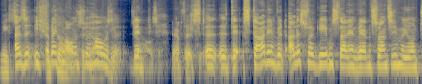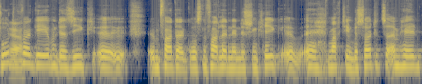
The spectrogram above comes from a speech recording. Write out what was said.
Nicht also ich spreche von zu Hause. Ja, okay. Zu Hause. Ja, äh, Stalin wird alles vergeben, Stalin werden 20 Millionen Tote ja. vergeben. Der Sieg äh, im Vater, großen Vaterländischen Krieg äh, äh, macht ihn bis heute zu einem Helden.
